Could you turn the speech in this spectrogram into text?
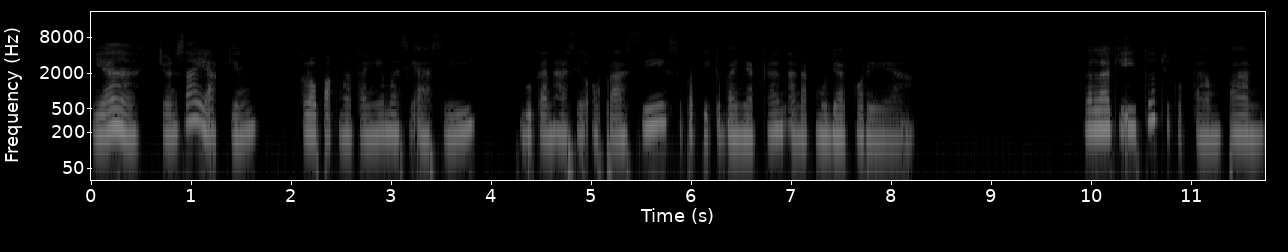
Ya, John saya yakin kelopak matanya masih asli, bukan hasil operasi seperti kebanyakan anak muda Korea. Lelaki itu cukup tampan,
